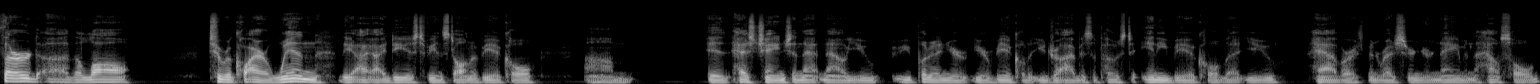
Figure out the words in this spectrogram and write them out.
Third, uh, the law to require when the IID is to be installed in a vehicle um, it has changed in that now you you put it in your, your vehicle that you drive as opposed to any vehicle that you have or has been registered in your name in the household.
